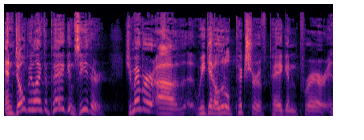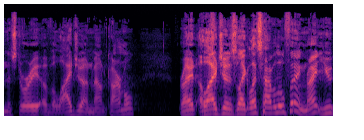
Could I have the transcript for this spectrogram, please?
And don't be like the pagans either. Do you remember uh, we get a little picture of pagan prayer in the story of Elijah on Mount Carmel? right? Elijah is like, let's have a little thing, right? You,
